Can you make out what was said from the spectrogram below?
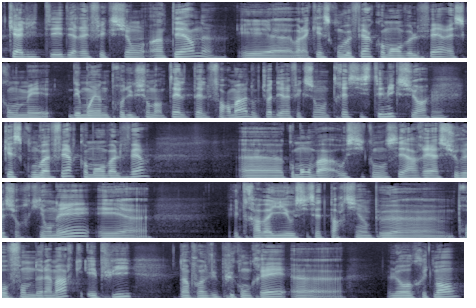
qualité des réflexions internes et euh, voilà qu'est-ce qu'on veut faire, comment on veut le faire, est-ce qu'on met des moyens de production dans tel tel format. Donc tu vois des réflexions très systémiques sur qu'est-ce qu'on va faire, comment on va le faire, euh, comment on va aussi commencer à réassurer sur qui on est et et travailler aussi cette partie un peu profonde de la marque. Et puis, d'un point de vue plus concret, le recrutement,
